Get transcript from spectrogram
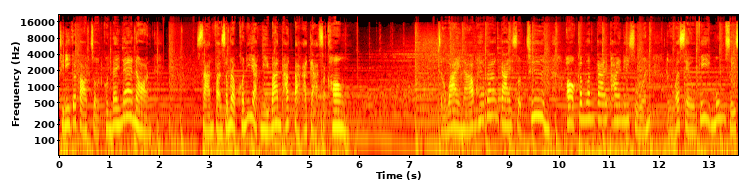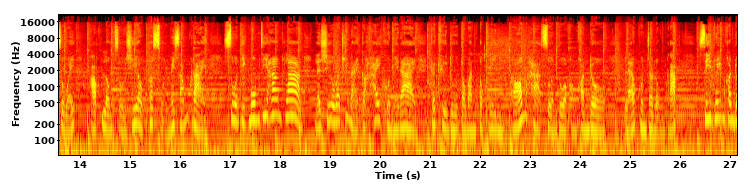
ที่นี่ก็ตอบโจทย์คุณได้แน่นอนสารฝันสำหรับคนที่อยากมีบ้านพักตากอากาศสักห้อง จะว่ายน้ำให้ร่างกายสดชื่น ออกกำลังกายภายในสวน หรือว่าเซลฟี่มุมสวยๆ อัพลงโซเชียลก็สวยไม่ซ้ำใคร ส่วนอีกมุมที่ห้ามพลาด และเชื่อว่าที่ไหนก็ให้คุณไม่ได้ ก็คือดูตะวันตกดิน พร้อมหาดส่วนตัวของคอนโด แล้วคุณจะหลงรักซีดรีมคอนโด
